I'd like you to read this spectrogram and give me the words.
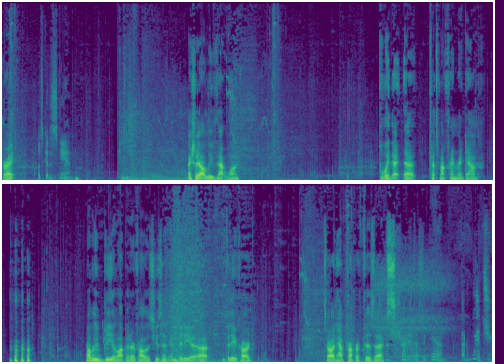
Right? Let's get a scan. Actually, I'll leave that one. Boy, that uh, cuts my frame rate down. Probably would be a lot better if I was using NVIDIA uh, video card. So I'd have proper physics. Shushed us again. That witch.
